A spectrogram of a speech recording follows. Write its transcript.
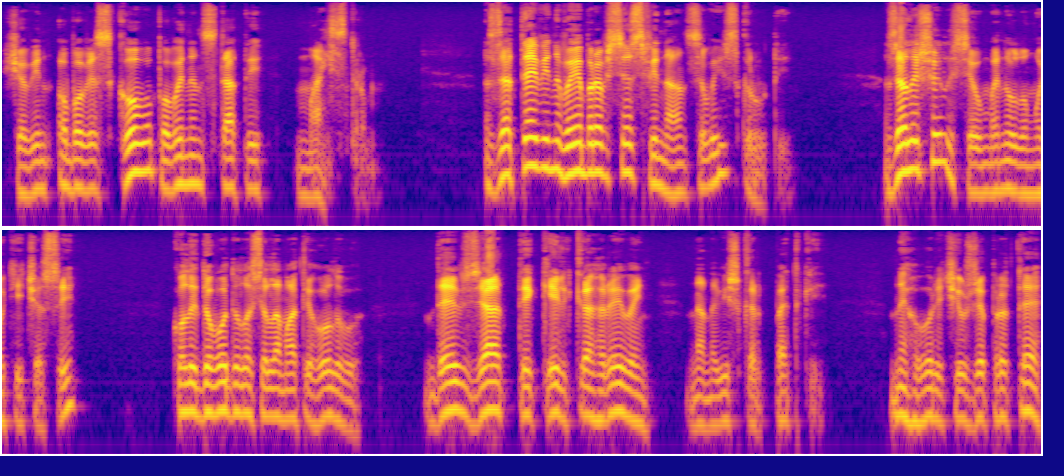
що він обов'язково повинен стати майстром. Зате він вибрався з фінансової скрути. Залишилися в минулому ті часи, коли доводилося ламати голову, де взяти кілька гривень на нові шкарпетки, не говорячи вже про те,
